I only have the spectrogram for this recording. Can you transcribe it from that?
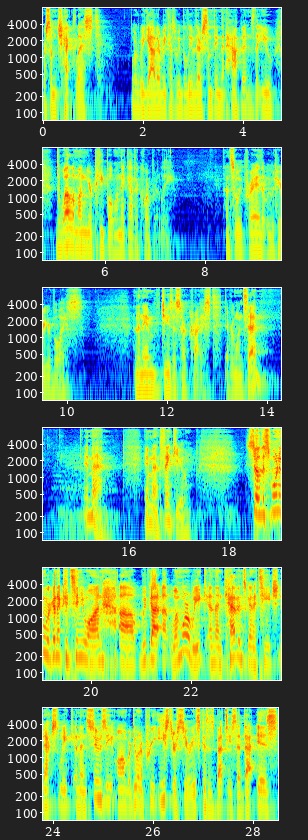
or some checklist. Lord, we gather because we believe there's something that happens, that you dwell among your people when they gather corporately. And so we pray that we would hear your voice. In the name of Jesus our Christ. Everyone said, Amen. Amen. Thank you. So this morning we're going to continue on. Uh, we've got uh, one more week, and then Kevin's going to teach next week, and then Susie on. We're doing a pre-Easter series because, as Betsy said, that is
